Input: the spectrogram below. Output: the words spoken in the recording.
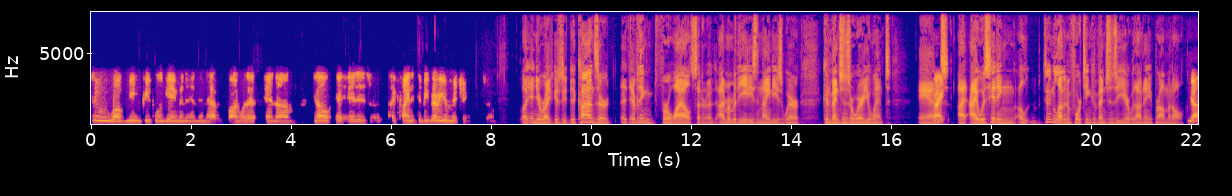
do love meeting people in gaming and, and, having fun with it, and um, you know, it, it is. I find it to be very enriching. So Well, and you're right because the cons are everything for a while. I remember the 80s and 90s where conventions are where you went, and Right. I, I was hitting a, between 11 and 14 conventions a year without any problem at all. yeah,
